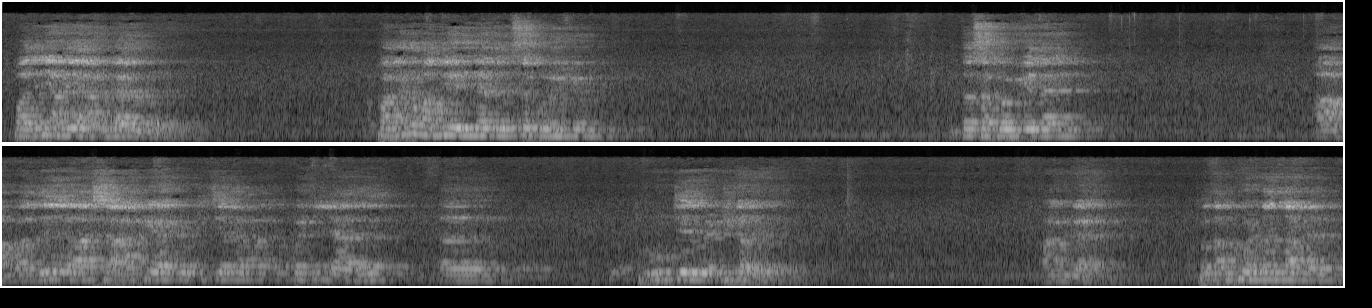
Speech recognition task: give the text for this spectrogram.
അപ്പൊ അതിനാണ് ഈ അഹങ്കാരം എന്ന് പറയുന്നത്. അപ്പൊ അങ്ങനെ വന്നു കഴിഞ്ഞാൽ എന്ത് സംഭവിക്കും? എന്താ സംഭവിക്കുന്നത്? ആ അത് ആ ശാഖയായിട്ട് ഒട്ടിച്ചേരാൻ പറ്റില്ല. അത് പ്രൂവ് ചെയ്ത് വെട്ടിക്കളയരുത് അഹങ്കാരം. അപ്പൊ നമുക്ക് വേണ്ടത് എന്താണ്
